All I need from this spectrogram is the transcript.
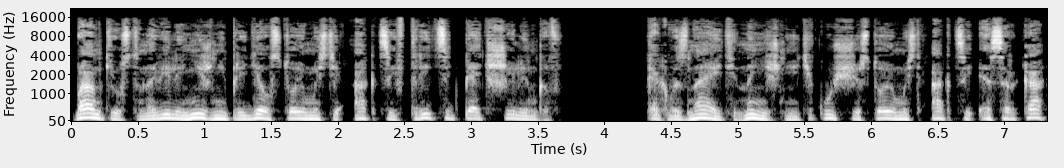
Банки установили нижний предел стоимости акций в 35 шиллингов. Как вы знаете, нынешняя текущая стоимость акций СРК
